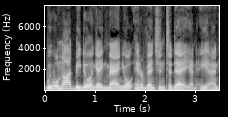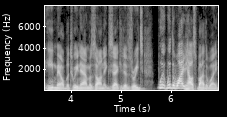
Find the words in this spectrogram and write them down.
We will not be doing a manual intervention today. An, e- an email between Amazon executives reads with, with, the White House, by the way.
